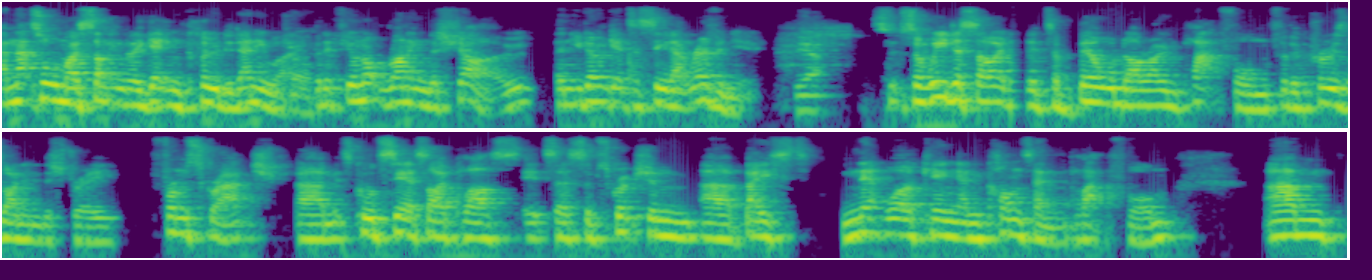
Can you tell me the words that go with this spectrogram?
and that's almost something that they get included anyway. Sure. But if you're not running the show, then you don't get to see that revenue. Yeah. So, so we decided to build our own platform for the cruise line industry from scratch. Um, it's called CSI Plus. It's a subscription uh, based networking and content platform. Um,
